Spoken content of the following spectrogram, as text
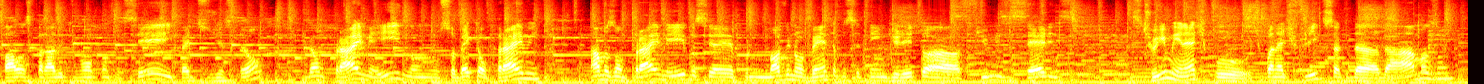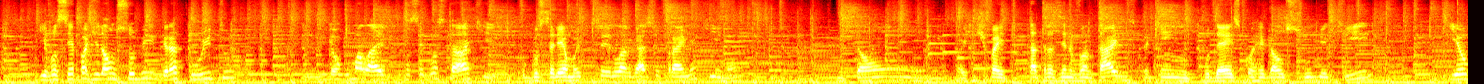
fala as paradas que vão acontecer e pede sugestão. Se tiver um Prime aí, não souber que é o Prime, Amazon Prime aí, você por R$ 9,90 você tem direito a filmes e séries streaming, né? Tipo, tipo a Netflix, só que da, da Amazon. E você pode dar um sub gratuito em alguma live que você gostar, que eu gostaria muito que você largasse o Prime aqui, né? Então a gente vai estar tá trazendo vantagens para quem puder escorregar o sub aqui. E eu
